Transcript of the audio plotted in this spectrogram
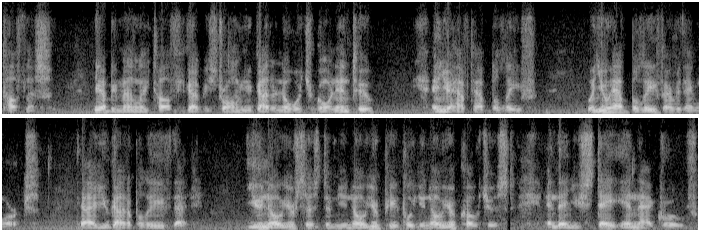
toughness. You got to be mentally tough. You got to be strong. You got to know what you're going into, and you have to have belief. When you have belief, everything works. Yeah, you got to believe that you know your system, you know your people, you know your coaches, and then you stay in that groove.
